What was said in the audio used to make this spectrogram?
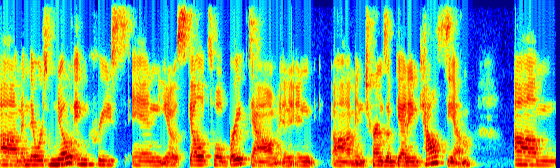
Um, and there was no increase in, you know, skeletal breakdown in, in, um, in terms of getting calcium. Um,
